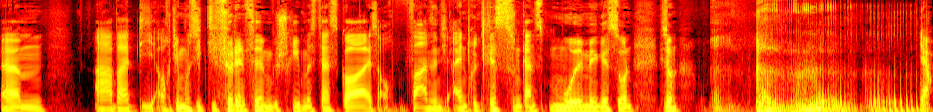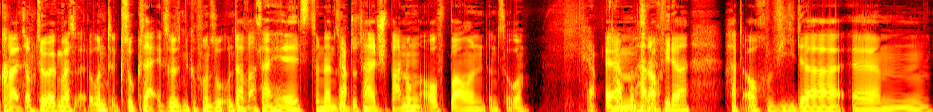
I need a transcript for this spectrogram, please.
Ähm, aber die, auch die Musik, die für den Film geschrieben ist, der Score ist auch wahnsinnig eindrücklich. Das ist so ein ganz mulmiges, so ein, wie so ein ja. So, als ob du irgendwas und so, so das Mikrofon so unter Wasser hältst und dann so ja. total Spannung aufbauend und so. Ja, ähm, hat auch wieder, hat auch wieder ähm,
